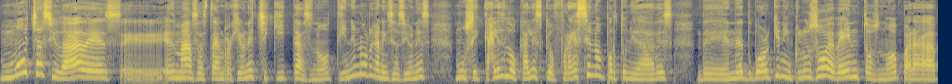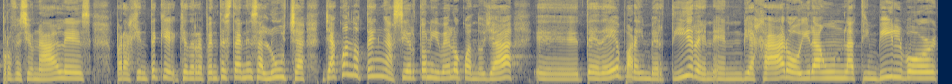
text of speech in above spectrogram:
Muchas ciudades, eh, es más, hasta en regiones chiquitas, ¿no? Tienen organizaciones musicales locales que ofrecen oportunidades de networking, incluso eventos, ¿no? Para profesionales, para gente que, de repente está en esa lucha. Ya cuando tengas cierto nivel o cuando ya eh, te dé para invertir en, viajar o ir a un Latin Billboard,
